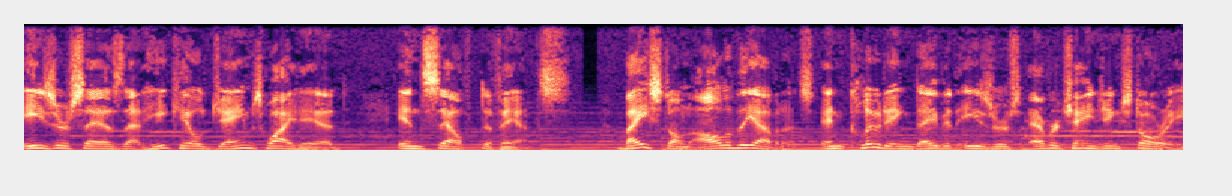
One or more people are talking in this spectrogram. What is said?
Easer says that he killed James Whitehead in self defense. Based on all of the evidence, including David Easer's ever changing story,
